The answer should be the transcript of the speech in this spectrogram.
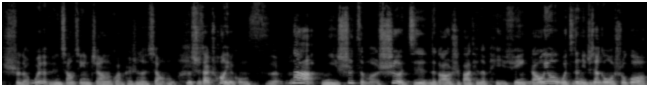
是的，我也很相信这样的管培生的项目，尤其是在创业公司。那你是怎么设计那个二十八天的培训？然后，因为我记得你之前跟我说过。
